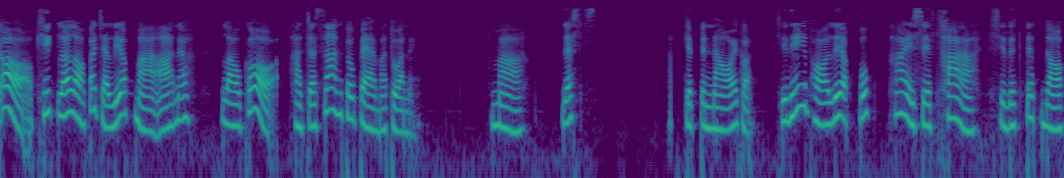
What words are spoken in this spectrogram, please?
ก็คลิกแล้วเราก็จะเรียกหมานะ เราก็อาจจะสร้างตัวแปรมาตัวหนึ่งมา let's เก็บเป็นน้อยก่อน ทีนี้พอเลือกปุ๊บ ให้เซตค่า selected dog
